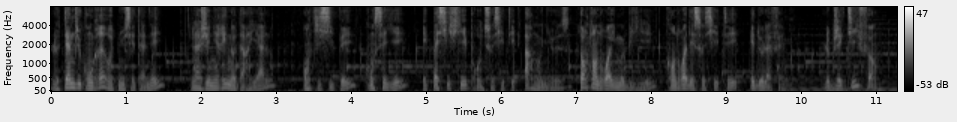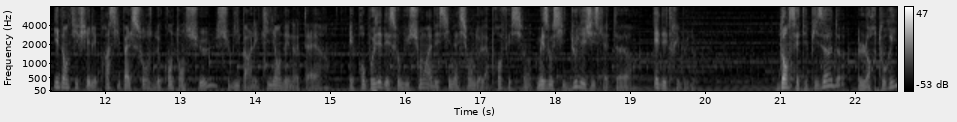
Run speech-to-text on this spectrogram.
Le thème du congrès retenu cette année, l'ingénierie notariale, anticiper, conseiller et pacifier pour une société harmonieuse, tant en droit immobilier qu'en droit des sociétés et de la famille. L'objectif Identifier les principales sources de contentieux subis par les clients des notaires et proposer des solutions à destination de la profession, mais aussi du législateur et des tribunaux. Dans cet épisode, Laure Toury,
